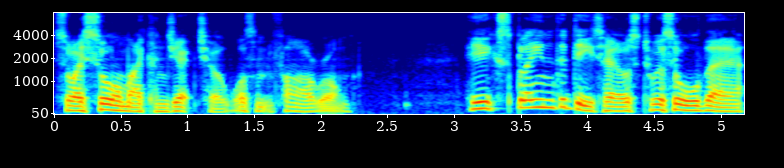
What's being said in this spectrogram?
so I saw my conjecture wasn't far wrong. He explained the details to us all there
